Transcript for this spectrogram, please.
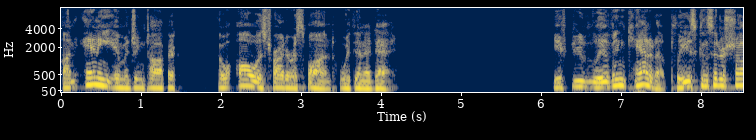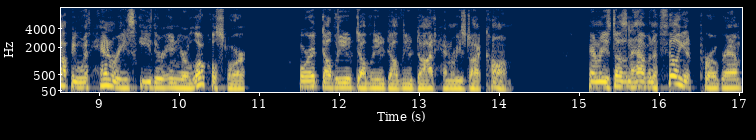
on any imaging topic, I will always try to respond within a day. If you live in Canada, please consider shopping with Henry's either in your local store or at www.henrys.com. Henry's doesn't have an affiliate program,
